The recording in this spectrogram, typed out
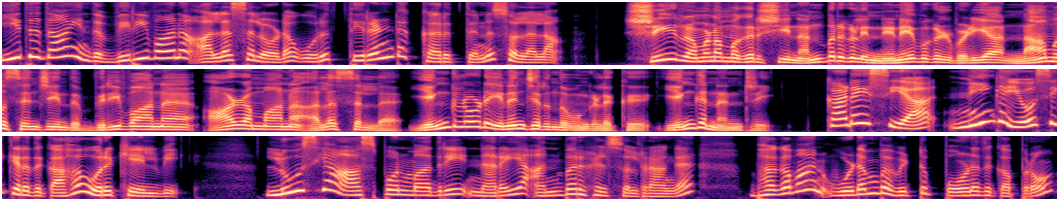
இதுதான் இந்த விரிவான அலசலோட ஒரு திரண்ட கருத்துன்னு சொல்லலாம். ஸ்ரீ ரமண மகர்ஷி நண்பர்களின் நினைவுகள் வழியா நாம செஞ்ச இந்த விரிவான ஆழமான அலசல்ல எங்களோட இணைஞ்சிருந்தவங்களுக்கு எங்க நன்றி. கடைசியா நீங்க யோசிக்கிறதுக்காக ஒரு கேள்வி. லூசியா ஆஸ்போன் மாதிரி நிறைய அன்பர்கள் சொல்றாங்க பகவான் உடம்ப விட்டு போனதுக்கு அப்புறம்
